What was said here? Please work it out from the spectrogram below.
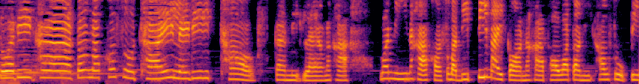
สวัสดีค่ะ ต้อนรับเข้าสู่ Thai Lady Talks กันอีกแล้วนะคะ วันนี้นะคะ ขอสวัสดีปีใหม่ก่อนนะคะ เพราะว่าตอนนี้เข้าสู่ปี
